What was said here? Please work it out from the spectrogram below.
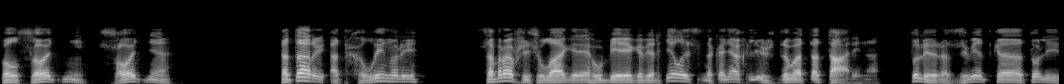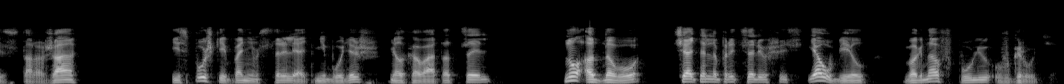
Полсотни? Сотня? Татары отхлынули. Собравшись у лагеря, у берега вертелось на конях лишь два татарина, то ли разведка, то ли сторожа. Из пушки по ним стрелять не будешь, мелковата цель. Но одного, тщательно прицелившись, я убил, вогнав пулю в грудь.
